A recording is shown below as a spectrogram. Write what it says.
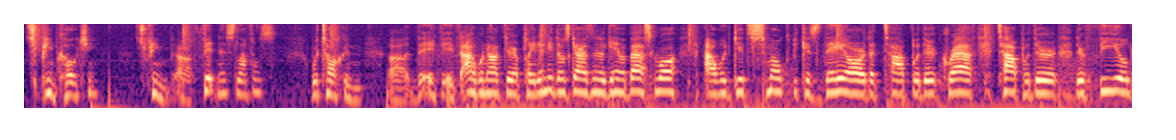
supreme coaching, supreme uh, fitness levels. We're talking. Uh, if, if I went out there and played any of those guys in a game of basketball, I would get smoked because they are the top of their craft, top of their their field.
